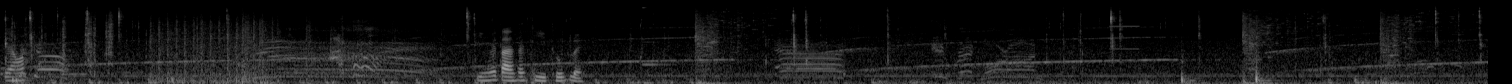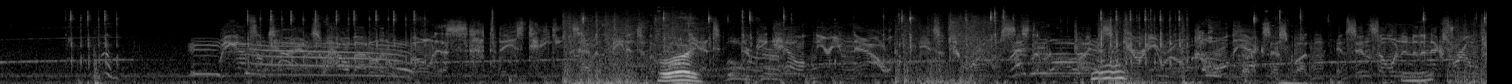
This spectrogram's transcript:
เสียงวะยิงไม่ตายสักทีทุบเลย We got some time, so how about a little bonus? Today's takings haven't made it to the เฮ้ย yet. They're being held near you now. It's a two-room system. Find the security room, hold the access button, and send someone into the next room to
